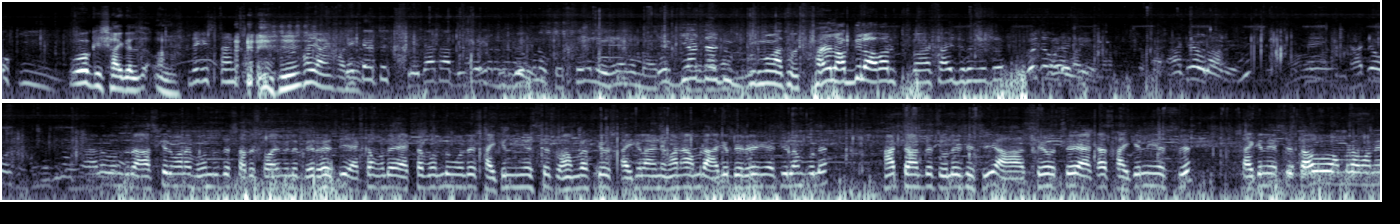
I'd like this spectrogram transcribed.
ও কি? ও কি সাইকেল? চালানো লাভ দিল আবার সাইজ হয়ে যেত। হ্যালো বন্ধুরা, আজকের মানে বন্ধুদের সাথে সবাই মিলে বের হয়েছি। একটা মধ্যে একটা বন্ধুর মধ্যে সাইকেল নিয়ে এসছে, তো আমরা কেউ সাইকেল আনি মানে আমরা আগে বের হয়ে গেছিলাম বলে হাঁটতে হাঁটতে চলে এসেছি, আর সে হচ্ছে একা সাইকেল নিয়ে এসছে। সাইকেল নিয়ে এসছে, তাও আমরা মানে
